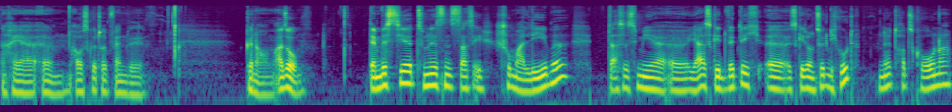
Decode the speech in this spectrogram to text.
nachher ähm, ausgedrückt werden will. Genau, also, dann wisst ihr zumindest, dass ich schon mal lebe, dass es mir, äh, ja, es geht wirklich, äh, es geht uns wirklich gut, ne, trotz Corona.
